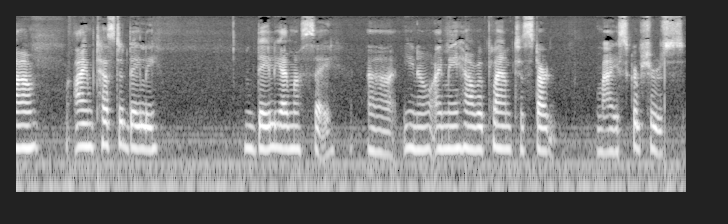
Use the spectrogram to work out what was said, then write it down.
Um, I am tested daily. Daily, I must say. Uh, you know, I may have a plan to start my scriptures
